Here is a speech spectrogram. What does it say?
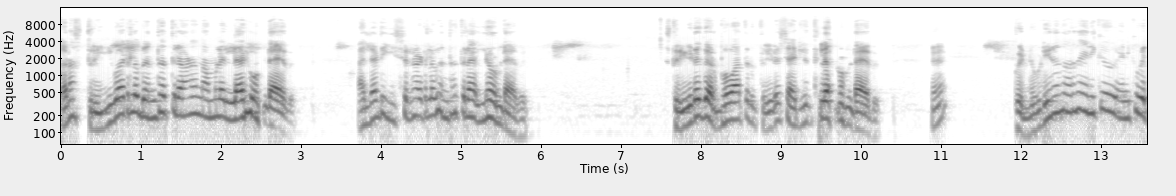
കാരണം സ്ത്രീയുമായിട്ടുള്ള ബന്ധത്തിലാണ് നമ്മളെല്ലാവരും ഉണ്ടായത്. അല്ലാണ്ട് ഈശ്വരനായിട്ടുള്ള ബന്ധത്തിലല്ല ഉണ്ടായത്. സ്ത്രീയുടെ ഗർഭപാത്രം സ്ത്രീയുടെ ശരീരത്തിലാണ് ഉണ്ടായത്. ഏഹ് പെണ്ണുപിടിയനെന്ന് പറഞ്ഞാൽ എനിക്ക് എനിക്ക്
